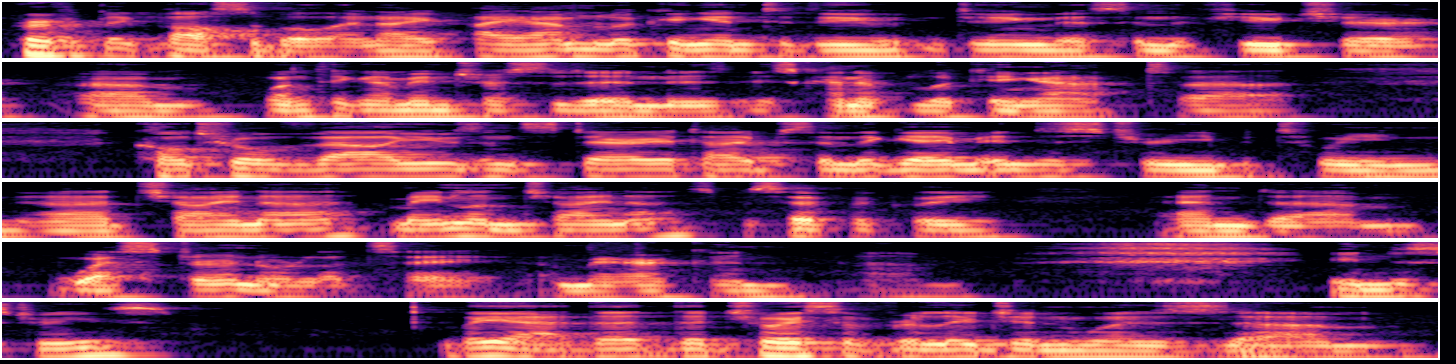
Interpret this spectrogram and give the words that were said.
perfectly possible. And I, I am looking into do, doing this in the future. Um, one thing I'm interested in is, is kind of looking at uh, cultural values and stereotypes in the game industry between uh, China, mainland China specifically, and um, Western or let's say American um, industries. But yeah, the, the choice of religion was um,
